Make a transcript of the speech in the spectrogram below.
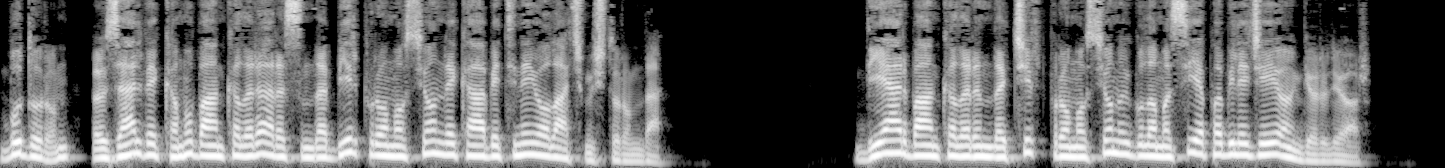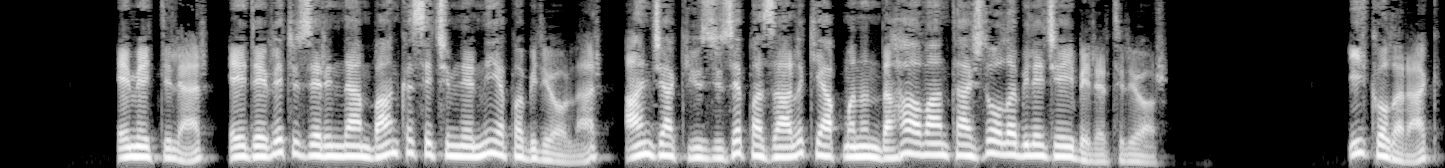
Bu durum, özel ve kamu bankaları arasında bir promosyon rekabetine yol açmış durumda. Diğer bankaların da çift promosyon uygulaması yapabileceği öngörülüyor. Emekliler, e-devlet üzerinden banka seçimlerini yapabiliyorlar, ancak yüz yüze pazarlık yapmanın daha avantajlı olabileceği belirtiliyor. İlk olarak,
